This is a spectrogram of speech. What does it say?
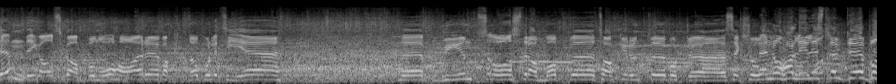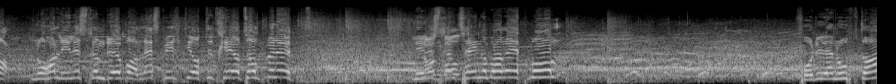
galskap, og nå har eh, vaktene og politiet eh, begynt å stramme opp eh, taket rundt borteseksjonen. Men nå har Lillestrøm dødball. Nå har Lillestrøm dødball. Det er spilt i 83,5 minutt. Lillestrøm trenger bare ett mål. Får de den opp da?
